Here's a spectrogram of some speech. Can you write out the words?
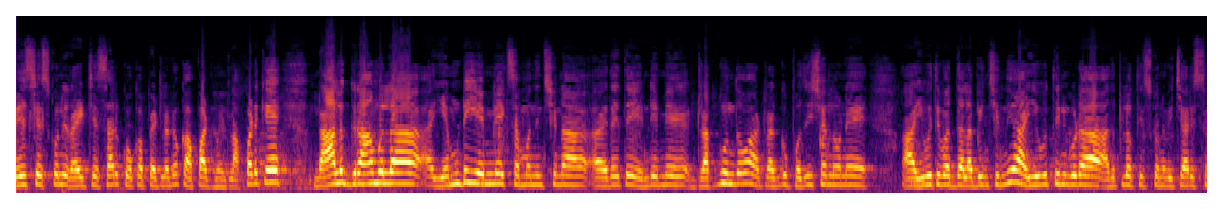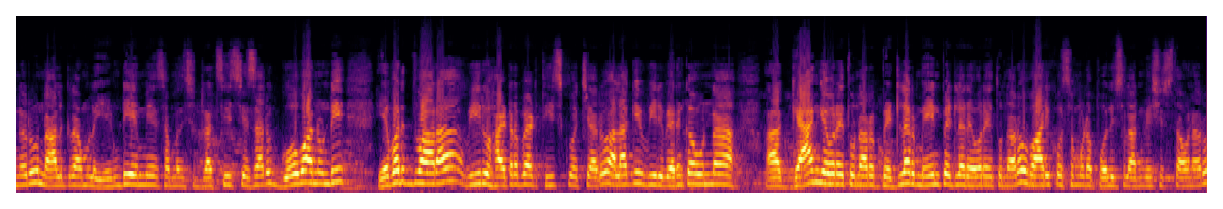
బేస్ చేసుకొని రైడ్ చేశారు కోకపేటలోని ఒక అపార్ట్మెంట్లో అప్పటికే నాలుగు గ్రాముల ఎండిఎంఏకి సంబంధించిన ఏదైతే ఎండిఎంఏ డ్రగ్ ఉందో ఆ డ్రగ్ పొజిషన్లోనే ఆ యువతి వద్ద లభించింది. ఆ యువతిని కూడా అదుపులోకి తీసుకొని విచారిస్తున్నారు. నాలుగు గ్రాముల ఎండిఎంఏ సంబంధించిన డ్రగ్స్ సీజ్ చేశారు. గోవా నుండి ఎవరి ద్వారా వీరు హైదరాబాద్ తీసుకొచ్చారు అలాగే వీరి వెనుక ఉన్న ఆ గ్యాంగ్ ఎవరైతే ఉన్నారో పెడ్లర్ మెయిన్ పెడ్లర్ ఎవరైతే ఉన్నారో వారి కోసం కూడా పోలీసులు అన్వేషిస్తా ఉన్నారు.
